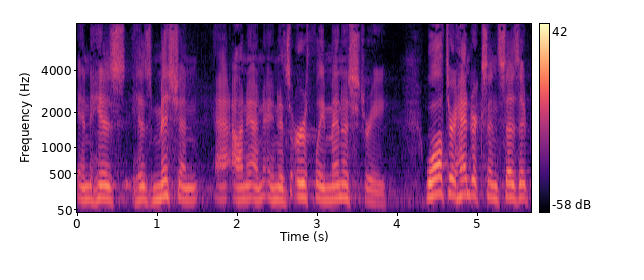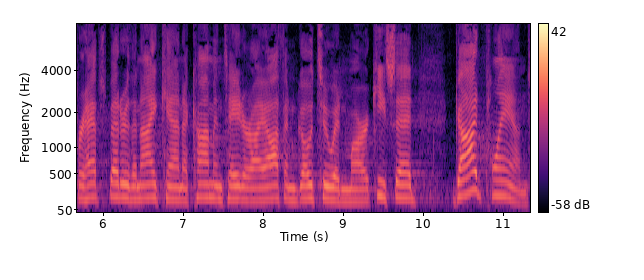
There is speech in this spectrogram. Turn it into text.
in his, his mission uh, on, in his earthly ministry. Walter Hendriksen says it perhaps better than I can, a commentator I often go to in Mark. He said, God planned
